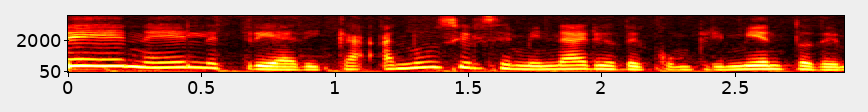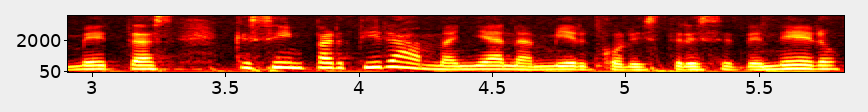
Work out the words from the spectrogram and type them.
PNL Triádica anuncia el seminario de cumplimiento de metas que se impartirá mañana miércoles 13 de enero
